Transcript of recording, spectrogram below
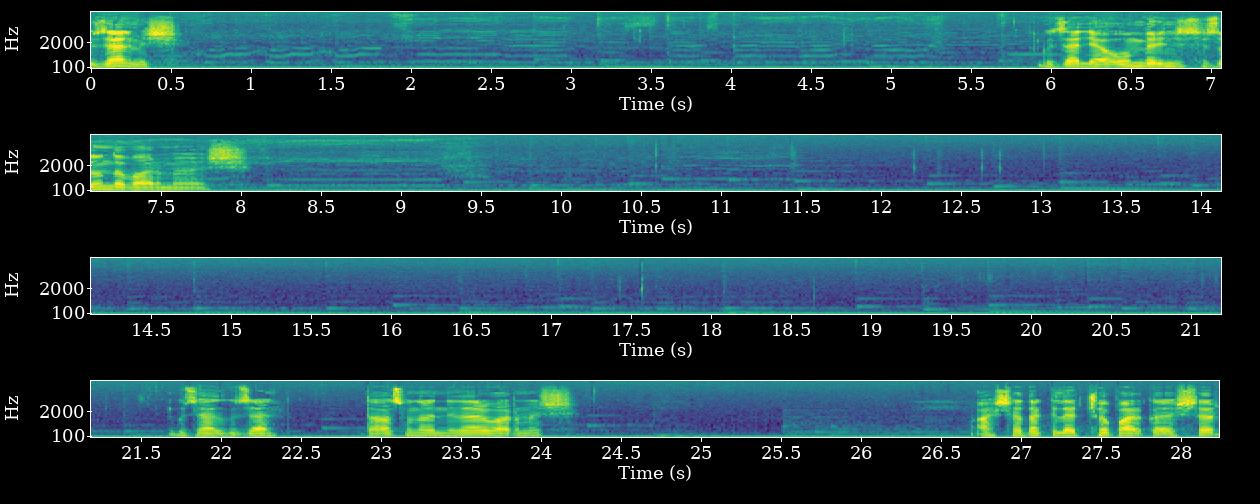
Güzelmiş. Güzel ya 11. sezon da varmış. Güzel güzel. Daha sonra neler varmış? Aşağıdakiler çöp arkadaşlar.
